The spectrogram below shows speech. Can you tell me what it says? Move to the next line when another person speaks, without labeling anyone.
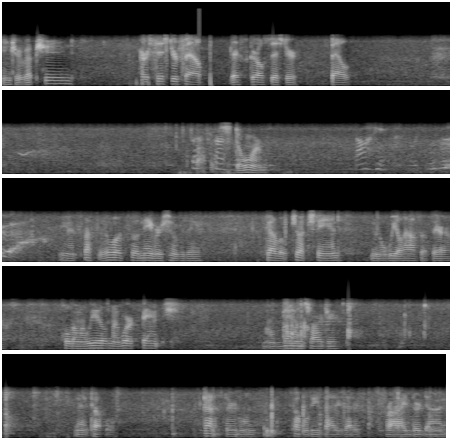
Interruption. Her sister fell. This girl's sister fell. It. Storm. Yeah, it's about the, well, it's the neighbors over there. Got a little truck stand. I'm in a wheelhouse up there. Hold on my wheels, my workbench, my Venom charger, and then a couple. Got a third one. A couple of these batteries that are fried. They're done.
